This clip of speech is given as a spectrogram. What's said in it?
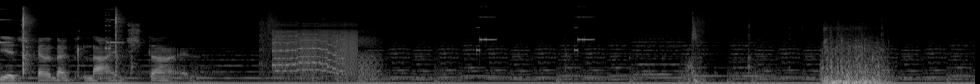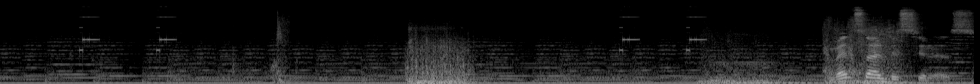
Ziehe ich gerne dann Kleinstein. Wenn es ein bisschen ist.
